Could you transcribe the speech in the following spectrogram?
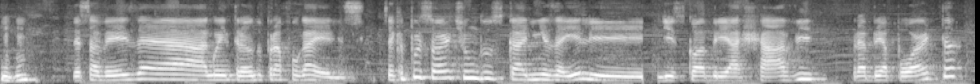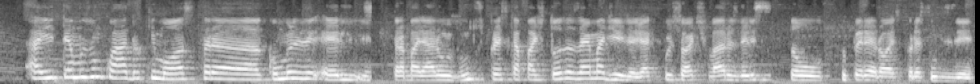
Uhum. Dessa vez é a água entrando pra afogar eles. Só que por sorte um dos carinhas aí, ele descobre a chave pra abrir a porta. Aí temos um quadro que mostra como ele- eles trabalharam juntos pra escapar de todas as armadilhas, já que por sorte vários deles são super-heróis, por assim dizer.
